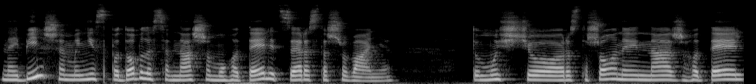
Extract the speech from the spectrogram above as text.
Найбільше мені сподобалося в нашому готелі це розташування, тому що розташований наш готель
